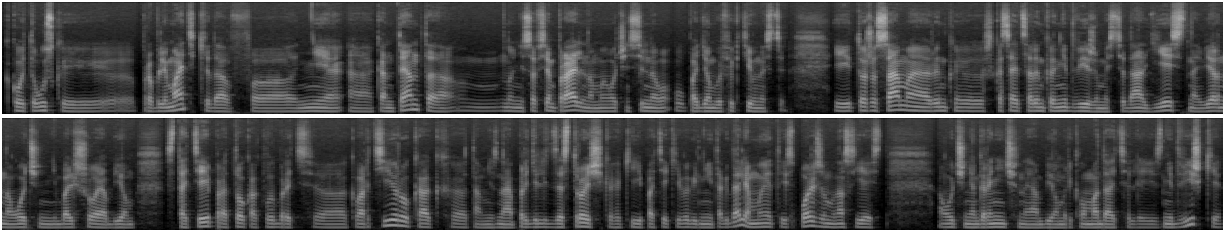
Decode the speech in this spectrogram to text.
какой-то узкой э, проблематики, да, в не контента, ну, не совсем правильно, мы очень сильно упадем в эффективности. И то же самое рынка, касается рынка недвижимости. Да, есть, наверное, очень небольшой объем статей про то, как выбрать э, квартиру, как, э, там, не знаю, определить застройщика, какие ипотеки выгоднее и так далее. Мы это используем, у нас есть очень ограниченный объем рекламодателей из недвижки.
